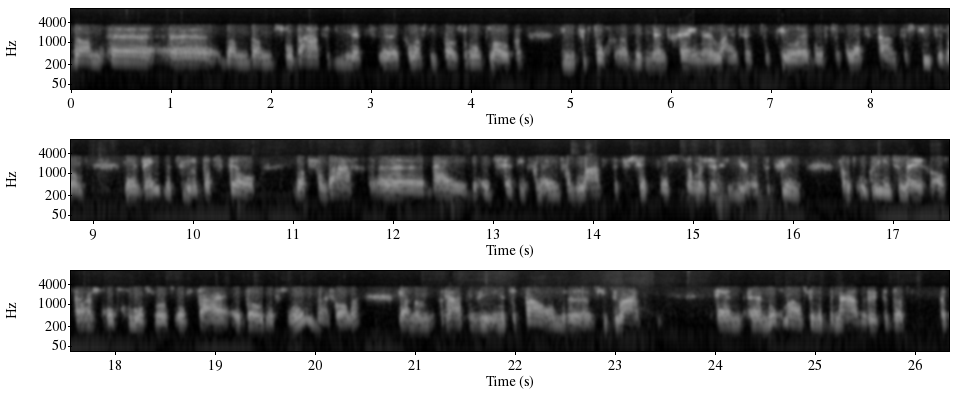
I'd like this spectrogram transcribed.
dan, uh, uh, dan, dan soldaten die met uh, rondlopen, die natuurlijk toch op dit moment geen license to kill hebben of te laten staan te schieten. Want men weet natuurlijk dat stel dat vandaag bij de ontzetting van een van de laatste verzetposten, zal maar zeggen, hier op de Krim van het Oekraïnse leger, als daar een schot gelost wordt of daar doden of gewonden bij vallen, ja, dan raken we weer in een totaal andere situatie. En uh, nogmaals wil ik benadrukken dat het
